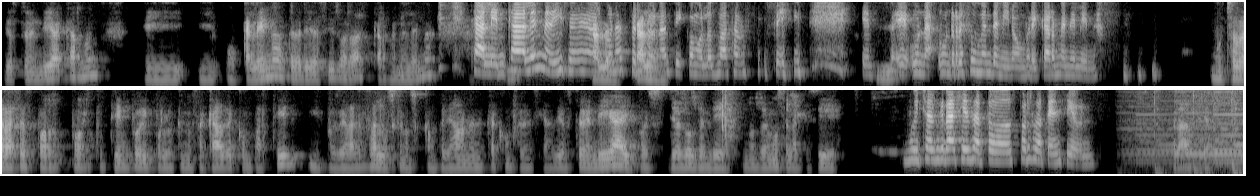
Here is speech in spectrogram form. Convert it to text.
Dios te bendiga, Carmen. Y, o Calena, debería decir, ¿verdad? Carmen Elena. Calen, Calen me dice algunas personas, sí, como los más, sí, es eh, un resumen de mi nombre, Carmen Elena. Muchas gracias por, por, tu tiempo y por lo que nos acabas de compartir y pues gracias a los que nos acompañaron en esta conferencia. Dios te bendiga y pues Dios los bendiga. Nos vemos en la que sigue. Muchas gracias a todos por su atención. Gracias.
